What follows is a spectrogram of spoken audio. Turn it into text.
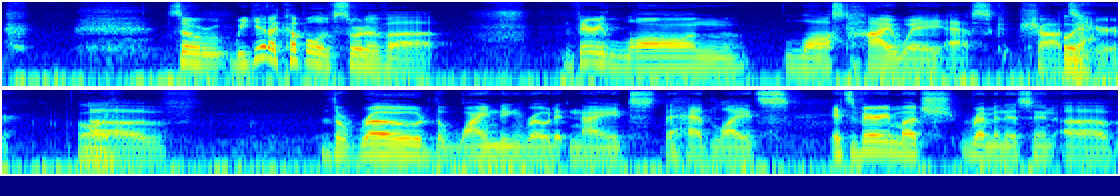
so we get a couple of sort of uh, very long Lost Highway esque shots Oh, yeah. here Oh, yeah. of the road, the winding road at night, the headlights. It's very much reminiscent of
